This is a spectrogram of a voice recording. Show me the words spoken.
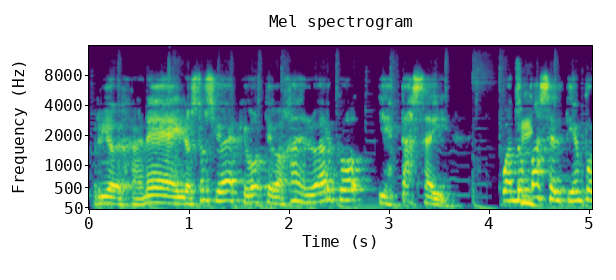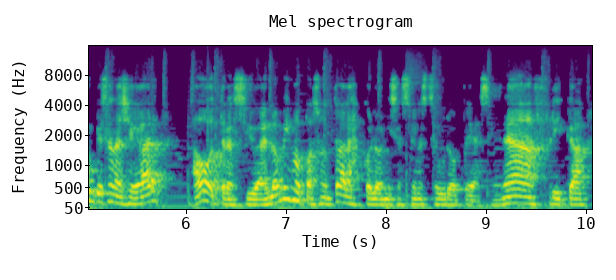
Río de Janeiro, son ciudades que vos te bajás del barco y estás ahí. Cuando pasa el tiempo empiezan a llegar a otras ciudades. Lo mismo pasó en todas las colonizaciones europeas, en África,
